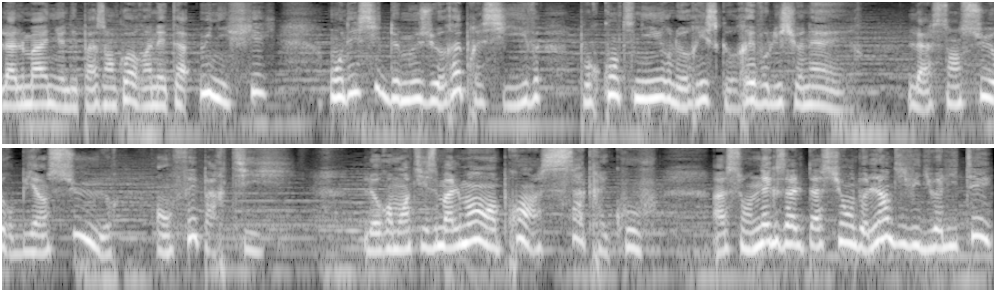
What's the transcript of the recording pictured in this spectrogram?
l'Allemagne n'est pas encore un État unifié, on décide de mesures répressives pour contenir le risque révolutionnaire. La censure, bien sûr, en fait partie. Le romantisme allemand en prend un sacré coup. À son exaltation de l'individualité,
